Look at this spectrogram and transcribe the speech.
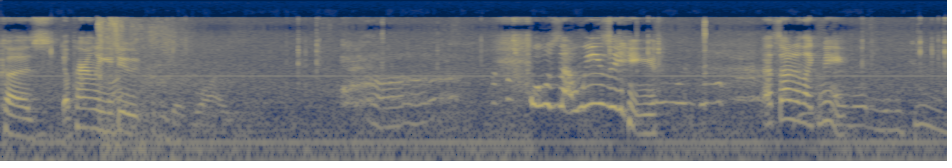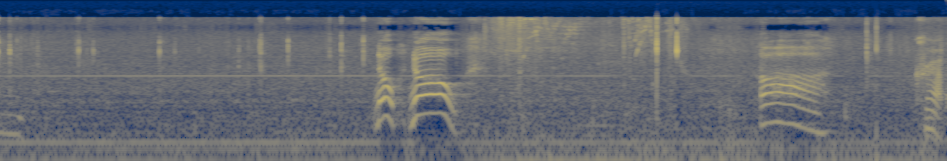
Cause apparently you do. What was that wheezing? That sounded like me. No, no! Ah, crap.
